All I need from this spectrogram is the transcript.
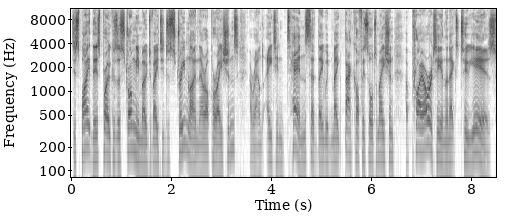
Despite this, brokers are strongly motivated to streamline their operations. Around 8 in 10 said they would make back office automation a priority in the next two years.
